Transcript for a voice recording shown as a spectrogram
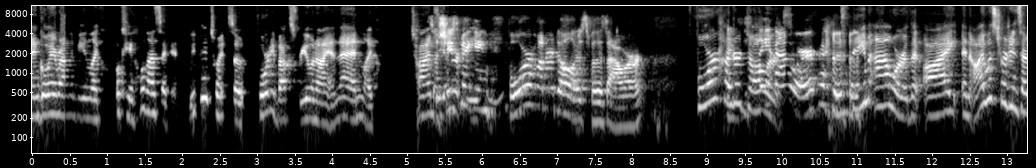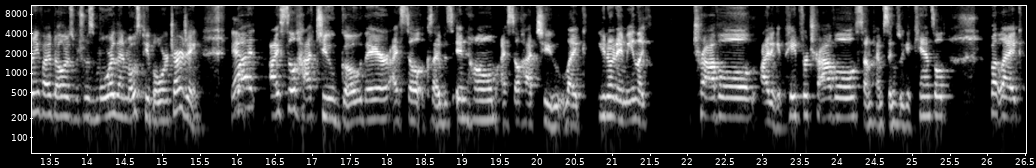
and going around and being like okay hold on a second. We paid 20 so 40 bucks for you and I and then like times So she's making four hundred dollars for this hour. Four hundred the same dollars hour. same hour that I and I was charging seventy five dollars, which was more than most people were charging. Yeah. But I still had to go there. I still because I was in home. I still had to like you know what I mean, like travel. I didn't get paid for travel. Sometimes things would get canceled, but like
